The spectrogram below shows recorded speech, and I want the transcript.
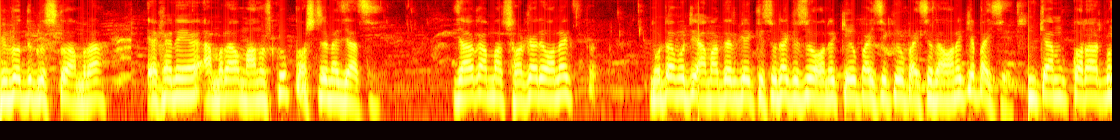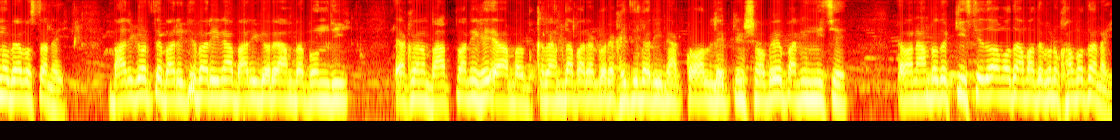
বিপদগ্রস্ত আমরা। এখানে আমরা মানুষ খুব কষ্টের মেজে আছি। যাই হোক, আমার সরকারে অনেক মোটামুটি আমাদেরকে কিছু না কিছু অনেক কেউ পাইছে কেউ পাইছে না, অনেকে পাইছে। ইনকাম করার কোনো ব্যবস্থা নেই। বাড়ি করতে বাড়িতে পারি না, বাড়ি ঘরে আমরা বন্দি। এখন ভাত পানি আমরা রান্না বাড়া করে খাইতে পারি না, কল লেট্রিন সবে পানির নিচে। এখন আমরা তো কিস্তি দেওয়ার মতো আমাদের কোনো ক্ষমতা নাই।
